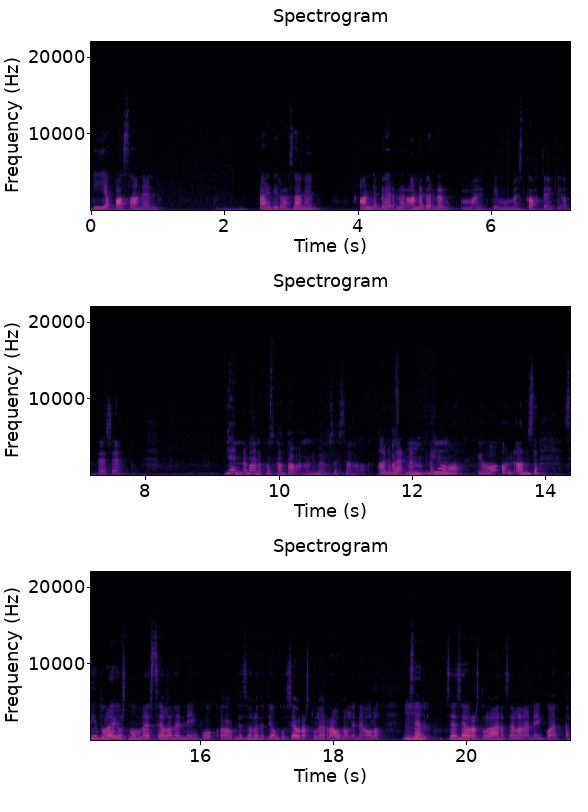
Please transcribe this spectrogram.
Pia Pasanen, Päivi Räsänen, Anne Berner. Anne Berner mainittiin mun mielestä kahteenkin otteeseen. Jännä, mä en ole koskaan tavannut, niin mä en osaa sanoa. Anne Berner. mm, No mm. joo, joo on, on se. Siinä tulee just mun mielestä sellainen, niin kuin, äh, mitä sanoit, että jonkun seurasta tulee rauhallinen olo. Niin Mm. sen, sen seurasta tulee aina sellainen, niin kuin, että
